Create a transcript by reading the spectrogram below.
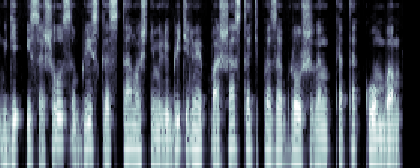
где и сошелся близко с тамошними любителями пошастать по заброшенным катакомбам.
